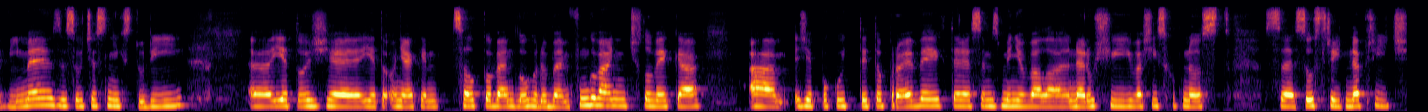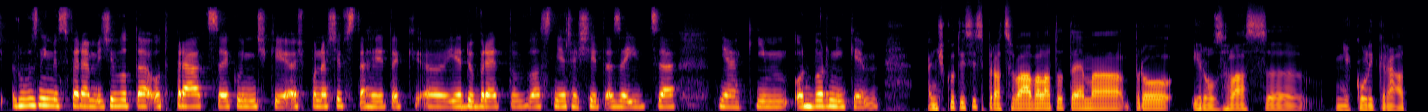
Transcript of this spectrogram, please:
víme ze současných studií, eh, je to, že je to o nějakém celkovém dlouhodobém fungování člověka a že pokud tyto projevy, které jsem zmiňovala, naruší vaši schopnost se soustředit napříč různými sférami života, od práce, koníčky až po naše vztahy, tak eh, je dobré to vlastně řešit a zajít za nějakým odborníkem. Aničko, ty jsi zpracovávala to téma pro i rozhlas eh, několikrát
